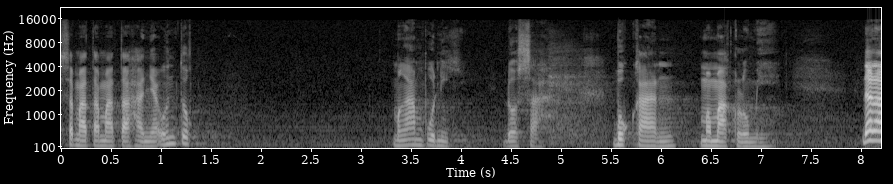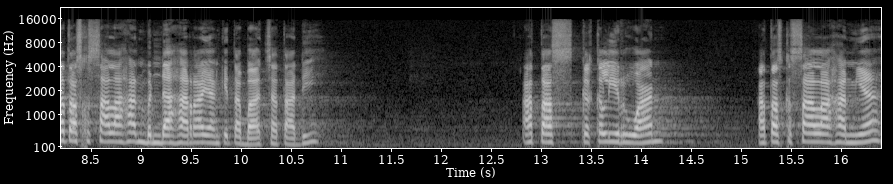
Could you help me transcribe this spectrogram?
semata-mata hanya untuk mengampuni dosa bukan memaklumi. Dan atas kesalahan bendahara yang kita baca tadi, atas kekeliruan, atas kesalahannya,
